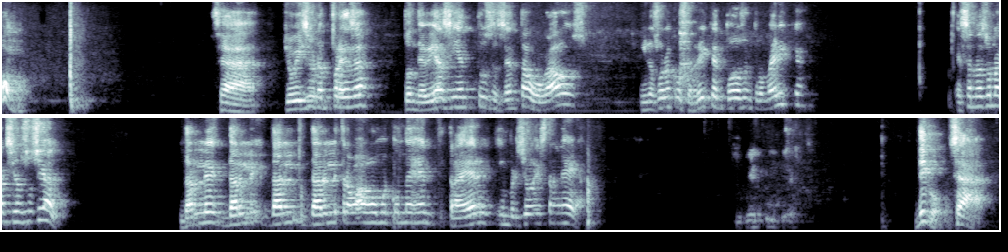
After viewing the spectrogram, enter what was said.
O sea, yo hice una empresa donde había 160 abogados, y no solo en Costa Rica, en toda Centroamérica. Esa no es una acción social darle, darle, darle, darle trabajo a un montón de gente, traer inversión extranjera. Digo, o sea,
